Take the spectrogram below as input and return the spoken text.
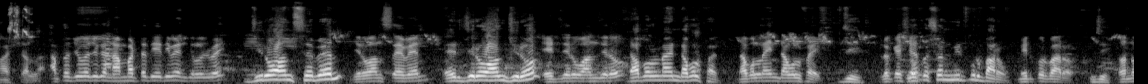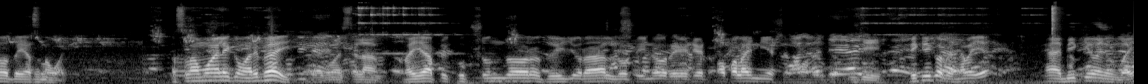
মার্শাল্লাহ আপনার যোগাযোগের নাম্বারটা দিয়ে দিবেন জলজ ভাই। Zero one seven zero one seven eight zero one zero eight zero one zero double nine double five. Double nine double five. জি লোকেশন লোকেশন মিরপুর বারো। মিরপুর বারো। জি। ধন্যবাদ ভাই আসসালামু আলাইকুম। আসসালামু আলাইকুম আরিফ ভাই। আসসালাম। ভাইয়া আপনি খুব সুন্দর দুই জোড়া লোটিনো রেডেড অপালাইন নিয়ে এসেছেন জি। বিক্রি করবেন না ভাইয়া? হ্যাঁ বিক্রি হয়ে যাবে ভাই।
